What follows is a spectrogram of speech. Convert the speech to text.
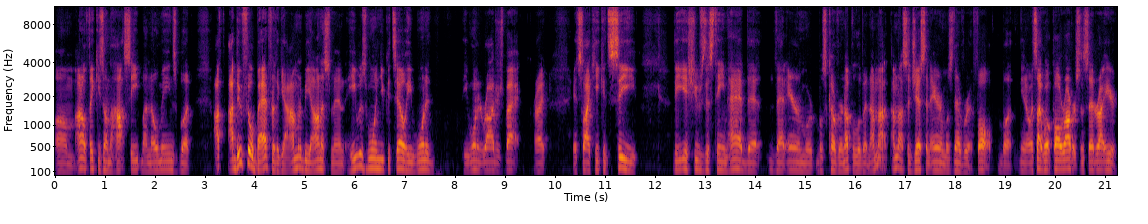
um, I don't think he's on the hot seat by no means, but I I do feel bad for the guy. I'm to be honest, man. He was one you could tell he wanted he wanted Rodgers back, right? It's like he could see the issues this team had that that Aaron were, was covering up a little bit. And I'm not I'm not suggesting Aaron was never at fault, but you know it's like what Paul Robertson said right here.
